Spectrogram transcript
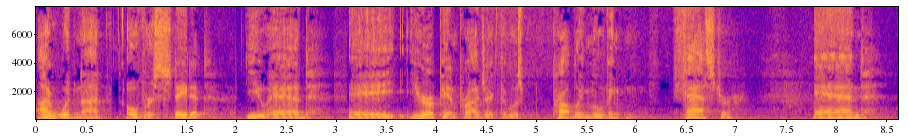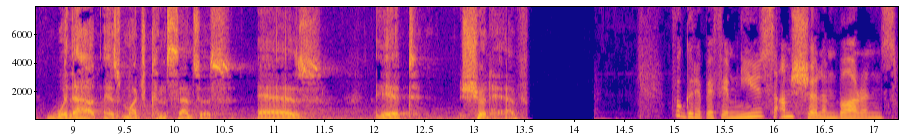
I would not overstate it. You had a European project that was probably moving faster and without as much consensus as it should have. For Good FM News, I'm Sherlyn Barnes.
